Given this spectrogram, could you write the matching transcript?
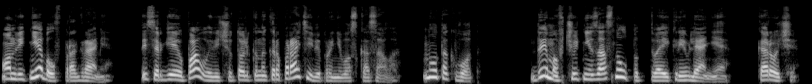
Он ведь не был в программе. Ты Сергею Павловичу только на корпоративе про него сказала. Ну так вот. Дымов чуть не заснул под твои кривляния. Короче,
